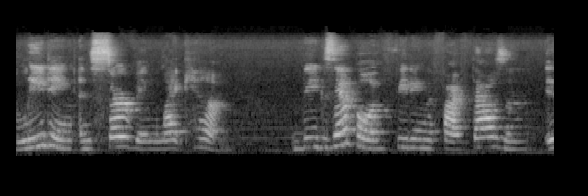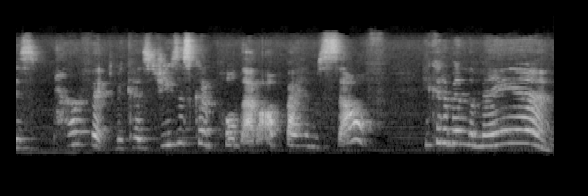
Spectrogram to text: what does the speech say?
leading and serving like him. The example of feeding the 5,000 is perfect because Jesus could have pulled that off by himself. He could have been the man.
